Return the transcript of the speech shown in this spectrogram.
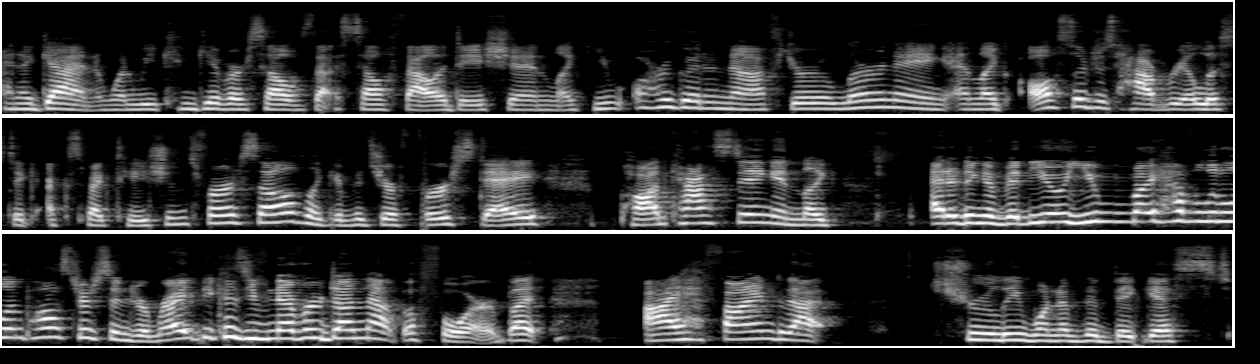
And again, when we can give ourselves that self validation, like you are good enough, you're learning, and like also just have realistic expectations for ourselves. Like if it's your first day podcasting and like editing a video, you might have a little imposter syndrome, right? Because you've never done that before. But I find that truly one of the biggest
